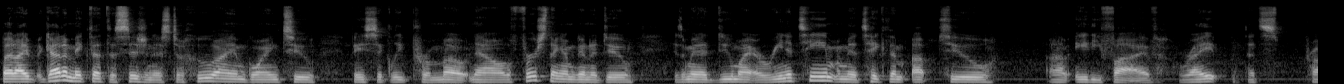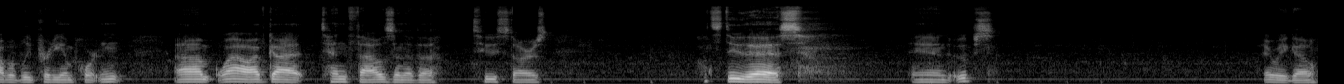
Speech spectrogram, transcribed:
but I got to make that decision as to who I am going to basically promote. Now, the first thing I'm going to do is I'm going to do my arena team. I'm going to take them up to um, 85, right? That's probably pretty important. Um, wow, I've got 10,000 of the two stars. Let's do this. And oops. There we go.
